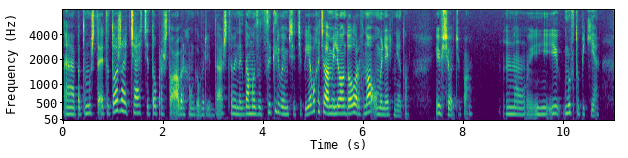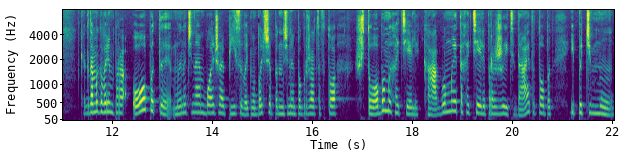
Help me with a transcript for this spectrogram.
А, потому что это тоже отчасти то, про что Абрахам говорит, да, что иногда мы зацикливаемся, типа, я бы хотела миллион долларов, но у меня их нету. И все, типа, ну, и, и мы в тупике. Когда мы говорим про опыты, мы начинаем больше описывать, мы больше начинаем погружаться в то, что бы мы хотели, как бы мы это хотели прожить, да, этот опыт, и почему.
